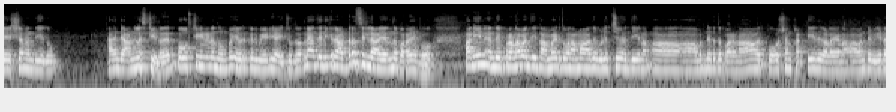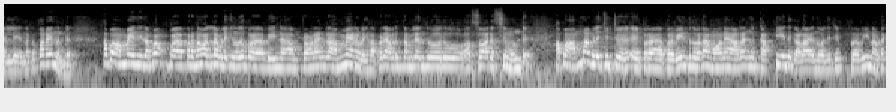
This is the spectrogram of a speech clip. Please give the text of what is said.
ശേഷം എന്ത് ചെയ്തു? അതിന്റെ അൺലിസ്റ്റ് ചെയ്ത്. അതായത് പോസ്റ്റ് ചെയ്യുന്നതിന് മുമ്പ് ഇവർക്കൊരു വീഡിയോ അയച്ചു കൊടുത്തു. അതിനകത്ത് എനിക്കൊരു അഡ്രസ്സ് ഇല്ല എന്ന് പറയുമ്പോൾ അനിയൻ എന്ത് പ്രണവ് എന്ത് ചെയ്തു അമ്മയടുത്ത് പോകണം അമ്മ അത് വിളിച്ച് എന്ത് ചെയ്യണം? അവന്റെ അടുത്ത് പറയണം. ആ ഒരു പോർഷൻ കട്ട് ചെയ്ത് കളയണം. അവന്റെ വീടല്ലേ? എന്നൊക്കെ പറയുന്നുണ്ട്. അപ്പോൾ അമ്മ എന്ത് ചെയ്തു? അപ്പോൾ പ്രണവല്ല വിളിക്കുന്നത്. പിന്നെ പ്രണവിന്റെ അമ്മയാണ് വിളിക്കുന്നത്. അപ്പോഴേ അവർക്ക് തമ്മിൽ എന്തോ ഒരു അസ്വാരസ്യമുണ്ട്. അപ്പോൾ അമ്മ വിളിച്ചിട്ട് പ്രവീണിന്റെ പറയാം മോനെ അതങ്ങ് കട്ട് ചെയ്ത് കള എന്ന് പറഞ്ഞിട്ട് പ്രവീൺ അവിടെ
